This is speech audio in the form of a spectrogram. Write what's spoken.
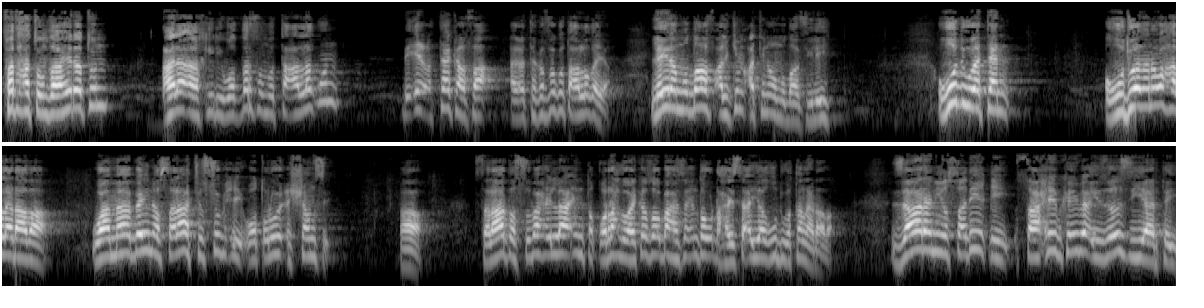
fatxatun daahiratu cala aakhirihi wadarfu mutacalaqun biictakafa ictikafo ku tacaluqaya layla mudaaf aljumcatina waa mudaaf ileyh udwatan udwadana waxaa la dhahdaa waa maa bayna salaati subxi wa uluuci shamsi salaada subax ilaa inta qoraxdu ay ka soo baxayso inta udhaxaysa ayaa udwatan la dhahdaa zaaranii sadiiqii saaxiibkayba ay soo siyaartay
